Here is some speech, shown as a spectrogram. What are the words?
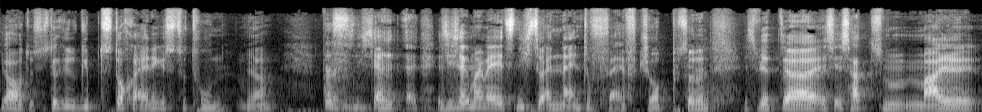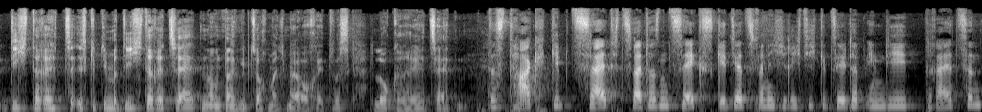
ja, das ist, da gibt es doch einiges zu tun. Ja. Das es ist nicht sehr, äh, es ist, sagen wir mal, jetzt nicht so ein 9-to-5-Job, sondern es wird, äh, es, es hat mal dichtere, es gibt immer dichtere Zeiten und dann gibt es auch manchmal auch etwas lockere Zeiten. Das Tag gibt es seit 2006, geht jetzt, wenn ich richtig gezählt habe, in die 13.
